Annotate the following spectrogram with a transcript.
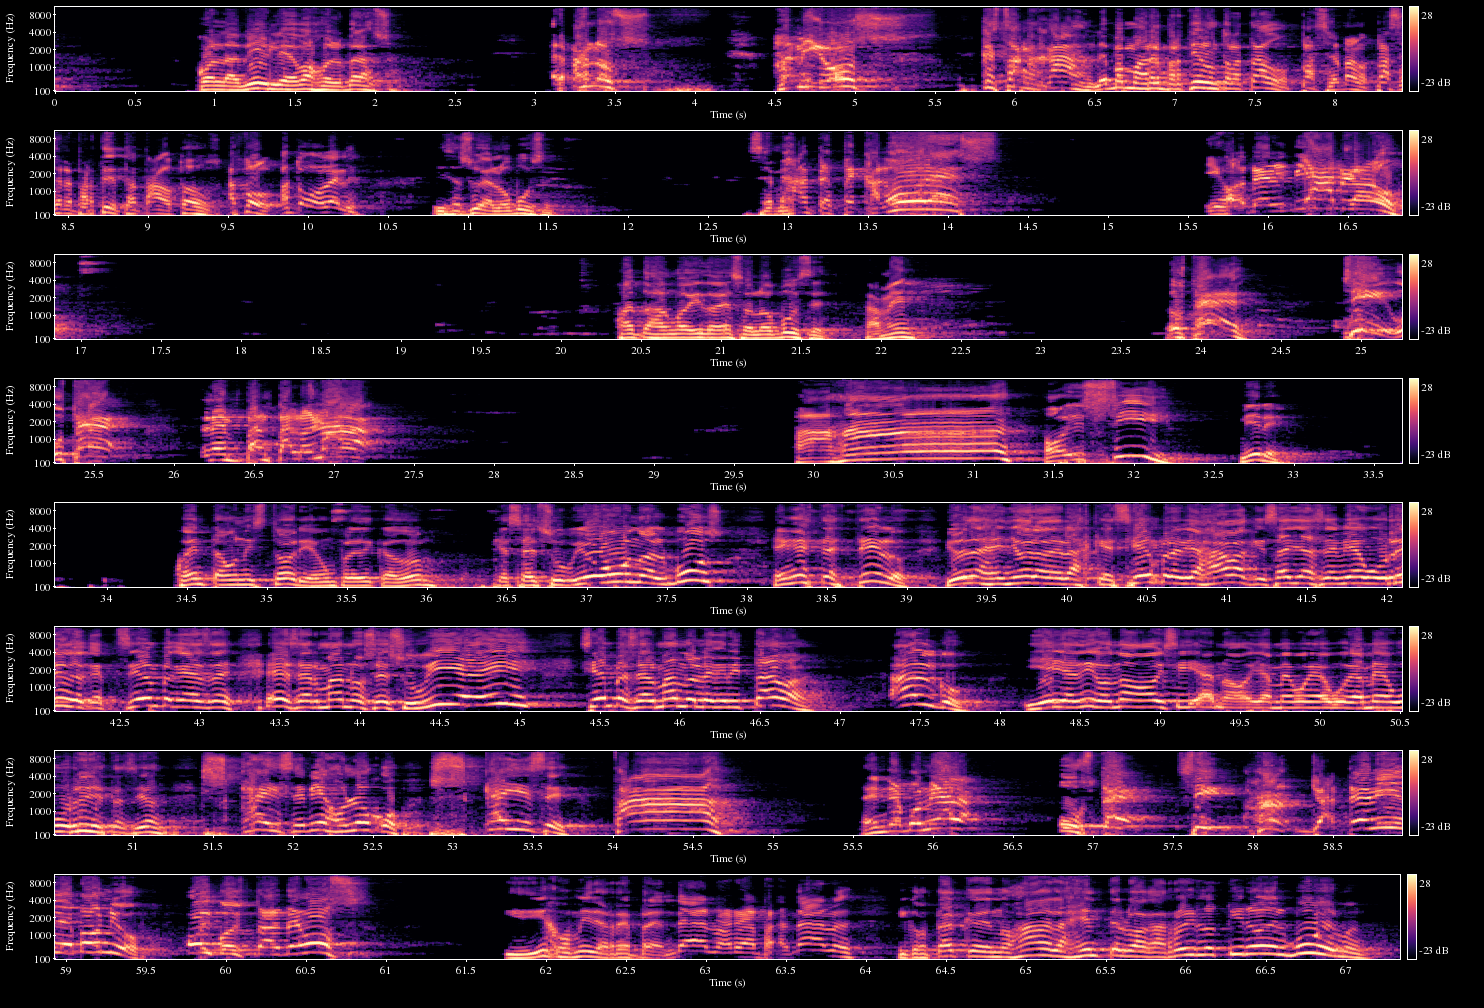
con la Biblia bajo el brazo. Hermanos, amigos que están acá, les vamos a repartir un tratado. Pase, hermano, pase a repartir tratado a todos, a todos, a todos, dale. Y se suben a los buses. Semejantes pecadores, hijos del diablo. ¿Cuántos han oído eso los buses? Amén. Usted, sí, usted, la empantalonada. Ajá, hoy sí. Mire, cuenta una historia, un predicador, que se subió uno al bus en este estilo. Y una señora de las que siempre viajaba, quizás ya se había aburrido, que siempre que ese, hermano se subía ahí, siempre ese hermano le gritaba algo. Y ella dijo, no, hoy sí, ya no, ya me voy a, ya me aburrí esta señora. Cállese, viejo loco, cállese. ¡Ah! Endemoniada. Usted, sí, ya te vi, demonio. Hoy voy a estar de vos. Y dijo, mire, reprenderlo, reprenderlo. Y con tal que enojada la gente lo agarró y lo tiró del bus, hermano.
